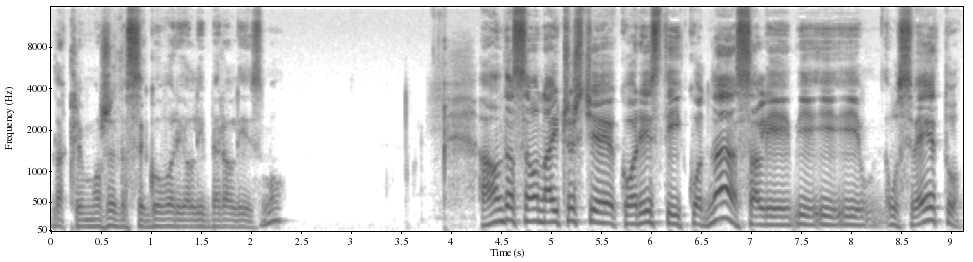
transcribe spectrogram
dakle može da se govori o liberalizmu a onda se on najčešće koristi i kod nas, ali i, i, i u svetu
